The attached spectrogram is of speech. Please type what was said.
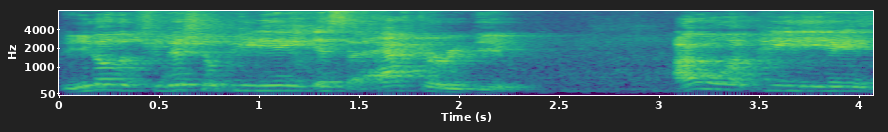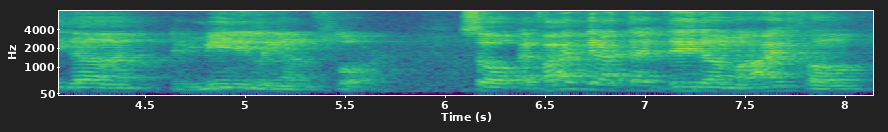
you know the traditional PDA, it's an after review. I want PDAs done immediately on the floor. So if I've got that data on my iPhone,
